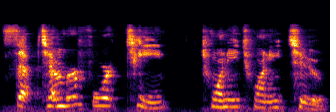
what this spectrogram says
September 14th, 2022.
